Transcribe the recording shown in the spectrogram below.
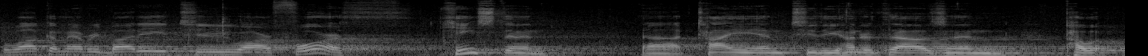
Welcome, everybody, to our fourth Kingston uh, tie in to the 100,000 po-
